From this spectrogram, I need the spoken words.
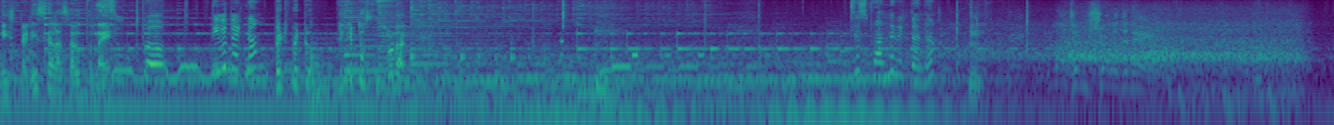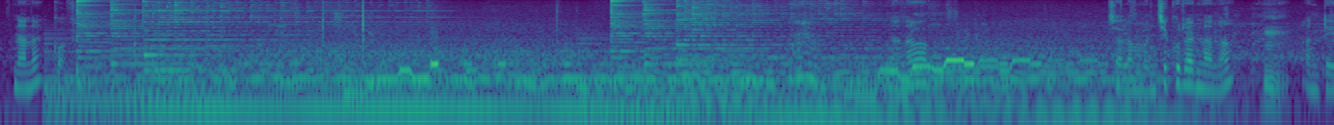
నీ స్టడీస్ ఎలా సాగుతున్నాయి? టీవీ పెట్టినా? పెట్టు పెట్టు. క్రికెట్ వస్తుంది చూడాలి. జస్ట్ వన్ మినిట్ నాన్న. నాన్న కాఫీ. నాన్న చాలా మంచి కుర్రాడు నాన్న అంటే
